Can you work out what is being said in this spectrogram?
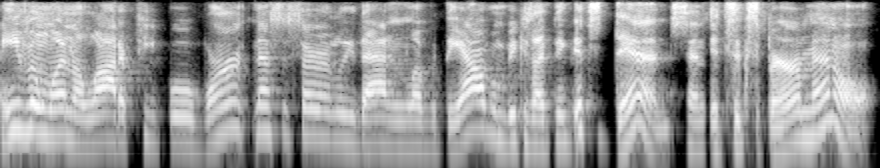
Even when a lot of people weren't necessarily that in love with the album, because I think it's dense and it's experimental.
